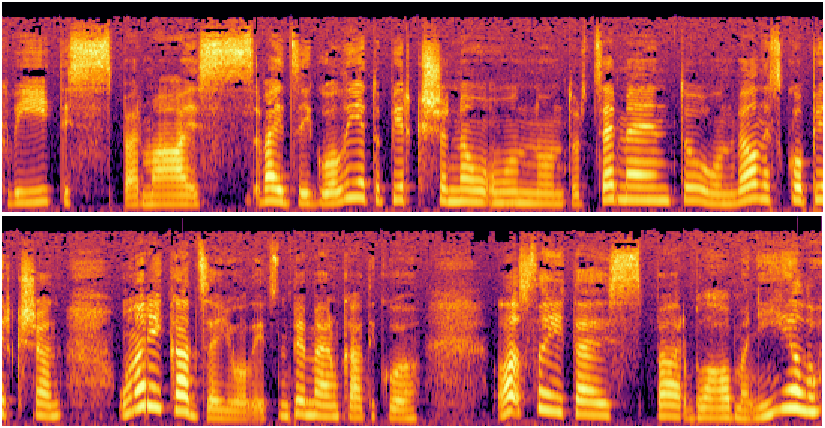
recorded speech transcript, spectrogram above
kvītis par mājas vajadzīgo lietu pirkšanu, un, un tur cementu, un vēl nesko pirkšanu, un arī kā dzējolīts. Nu, piemēram, kā tikko lasītais par Blaumaņa ielu,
